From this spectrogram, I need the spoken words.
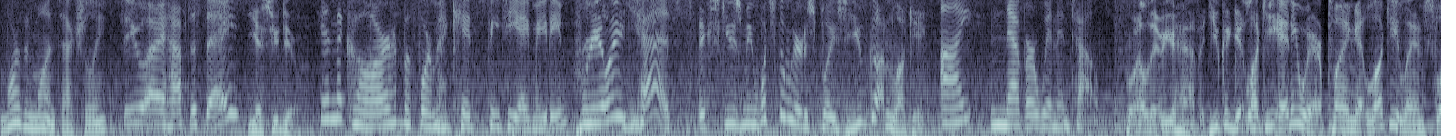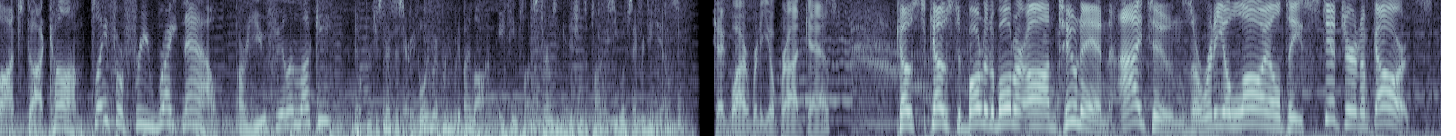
More than once, actually. Do I have to say? Yes, you do. In the car before my kids' PTA meeting. Really? Yes. Excuse me, what's the weirdest place you've gotten lucky? I never win and tell. Well, there you have it. You can get lucky anywhere playing at LuckyLandSlots.com. Play for free right now. Are you feeling lucky? No purchase necessary. Void where prohibited by law. 18 plus. Terms and conditions apply. See website for details. Jaguar radio broadcast. Coast to coast and border to border on TuneIn, iTunes, Radio Loyalty, Stitcher, and of course,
